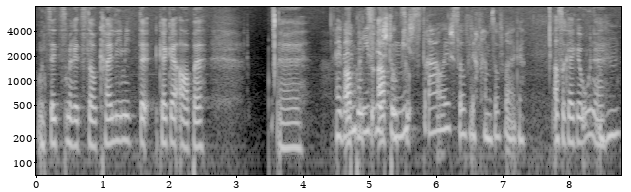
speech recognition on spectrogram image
und setzt mir jetzt da keine Limite gegen ab. Äh, in welchem Preis zu, wirst du misstrauisch? So, vielleicht kann man so fragen. Also gegen unten? Mhm.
